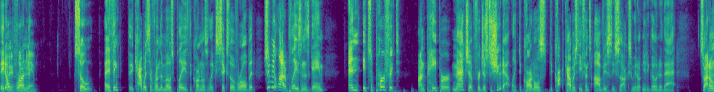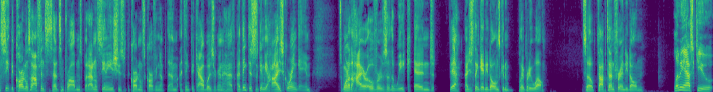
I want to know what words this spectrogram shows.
They don't run. Game. So I think the Cowboys have run the most plays. The Cardinals are like sixth overall, but there's gonna be a lot of plays in this game, and it's a perfect on paper matchup for just a shootout. Like the Cardinals, the Car- Cowboys defense obviously sucks. We don't need to go into that. So I don't see the Cardinals offense has had some problems, but I don't see any issues with the Cardinals carving up them. I think the Cowboys are going to have. I think this is going to be a high scoring game. It's one of the higher overs of the week, and yeah, I just think Andy Dalton's going to play pretty well. So top ten for Andy Dalton. Let me ask you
